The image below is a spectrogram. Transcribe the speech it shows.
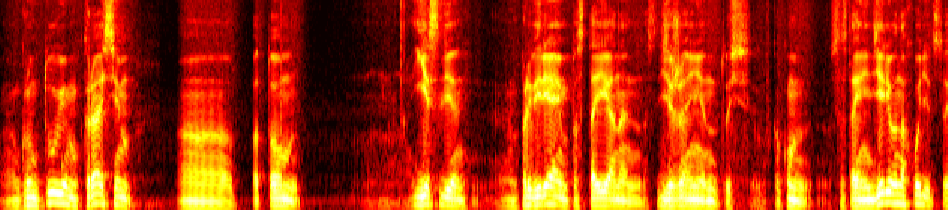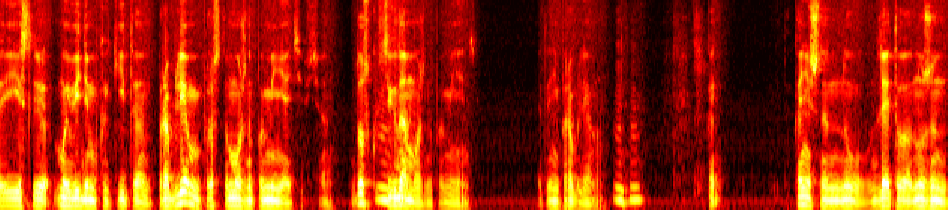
э, грунтуем, красим. э, Потом, если проверяем постоянно содержание, ну, то есть в каком состоянии дерево находится, и если мы видим какие-то проблемы, просто можно поменять и все. Доску всегда можно поменять. Это не проблема. Кон- Конечно, ну, для этого нужен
